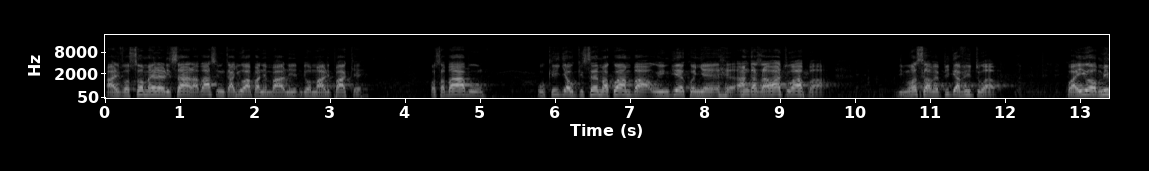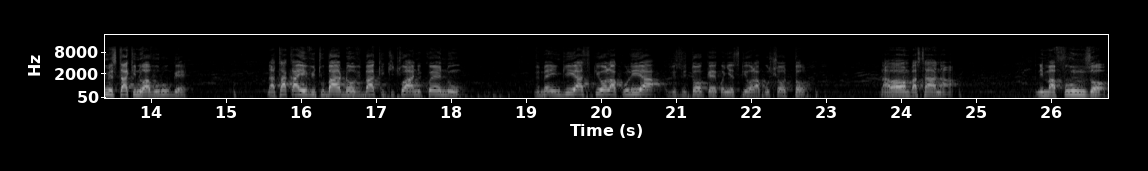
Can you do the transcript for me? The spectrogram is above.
alivyosoma ile risala, basi nikajua hapa ndio mahali pake, kwa sababu ukija ukisema kwamba uingie kwenye anga za watu hapa, Dimosa amepiga vitu hapa. Kwa hiyo mimi sitaki niwavuruge nataka hii vitu bado vibaki kichwani kwenu, vimeingia sikio la kulia, visitoke kwenye sikio la kushoto. Nawaomba sana, ni mafunzo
